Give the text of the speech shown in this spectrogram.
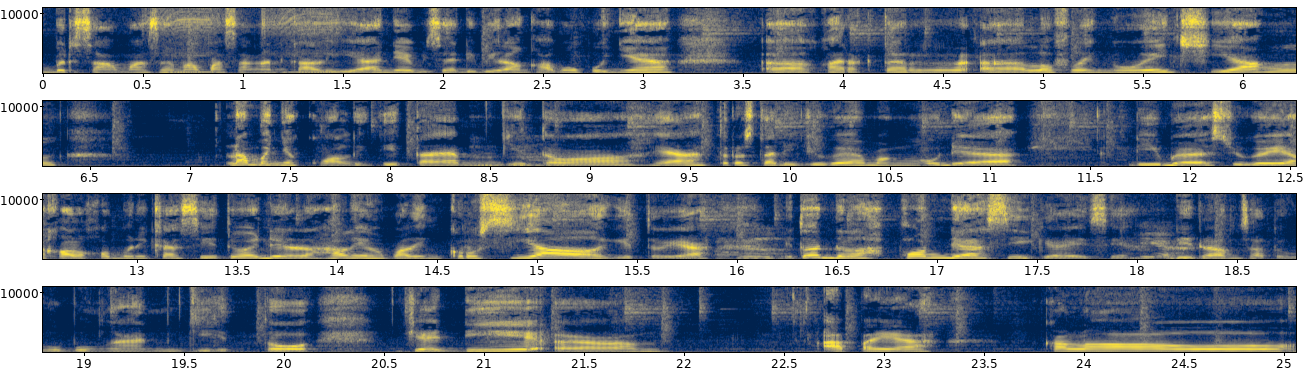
bersama sama pasangan kalian ya bisa dibilang kamu punya uh, karakter uh, love language yang namanya quality time gitu ya. Terus tadi juga emang udah dibahas juga ya kalau komunikasi itu adalah hal yang paling krusial gitu ya. Itu adalah pondasi guys ya Iya. di dalam satu hubungan gitu. Jadi em, apa ya kalau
